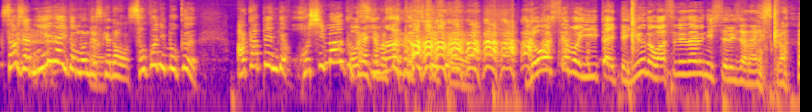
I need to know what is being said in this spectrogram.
沙織さん見えないと思うんですけどそこに僕赤ペンで星マーク書いてます。てどうしても言いたいって言うの忘れないようにしてるじゃないですか。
